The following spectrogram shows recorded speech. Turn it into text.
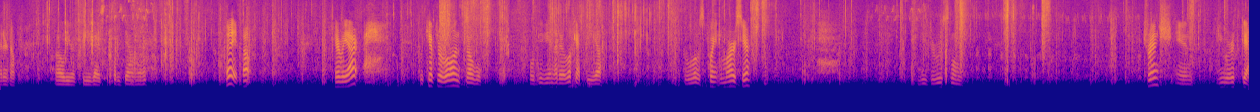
I don't know. I'll leave it for you guys to put it down there. Hey, oh, here we are. We kept her rolling, so we'll, we'll give you another look at the, uh, the lowest point in Mars here. New Jerusalem Trench and New Earth Gap.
